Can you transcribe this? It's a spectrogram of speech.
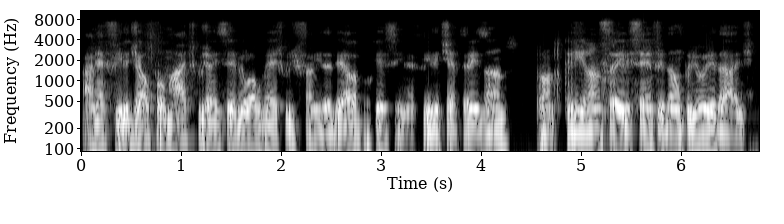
a minha filha de automático já recebeu o médico de família dela, porque assim, minha filha tinha três anos, pronto, criança eles sempre dão prioridade.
